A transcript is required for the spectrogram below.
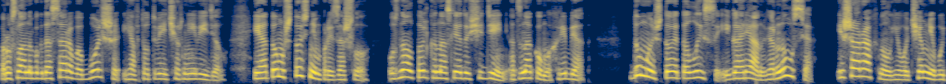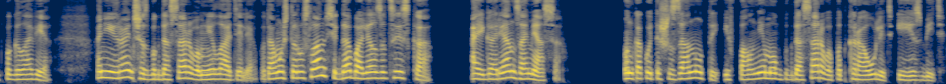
Руслана Богдасарова больше я в тот вечер не видел, и о том, что с ним произошло, узнал только на следующий день от знакомых ребят. Думаю, что это лысый Игорян вернулся и шарахнул его чем-нибудь по голове. Они и раньше с Богдасаровым не ладили, потому что Руслан всегда болел за ЦСКА, а Игорян за мясо. Он какой-то шизанутый и вполне мог Богдасарова подкараулить и избить.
